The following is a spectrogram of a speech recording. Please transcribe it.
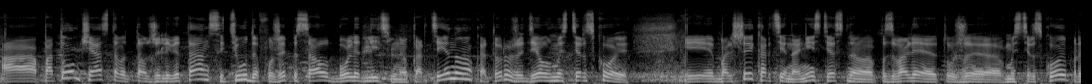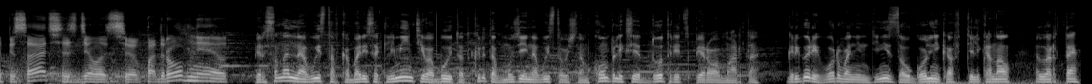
А потом часто вот там же Левитан с этюдов уже писал более длительную картину, которую уже делал в мастерской. И большие картины, они, естественно, позволяют уже в мастерской прописать, сделать подробнее. Персональная выставка Бориса Клементьева будет открыта в музейно-выставочном комплексе до 31 марта. Григорий Ворванин, Денис Заугольников, телеканал ЛРТ.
